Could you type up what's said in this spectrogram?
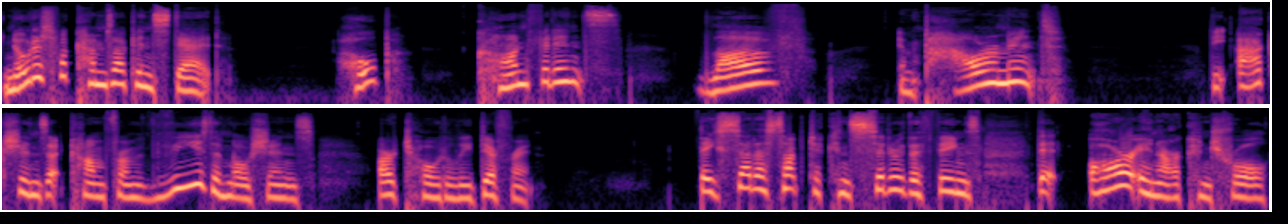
Notice what comes up instead hope, confidence, love, empowerment. The actions that come from these emotions are totally different. They set us up to consider the things that are in our control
